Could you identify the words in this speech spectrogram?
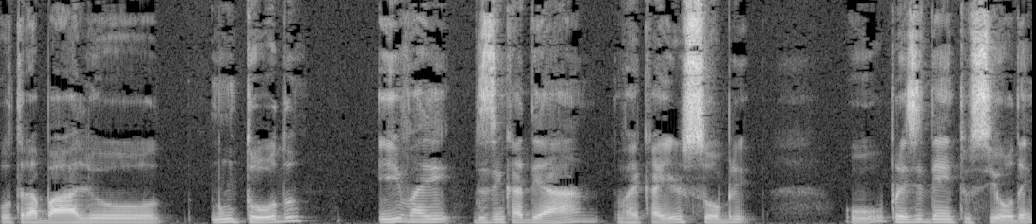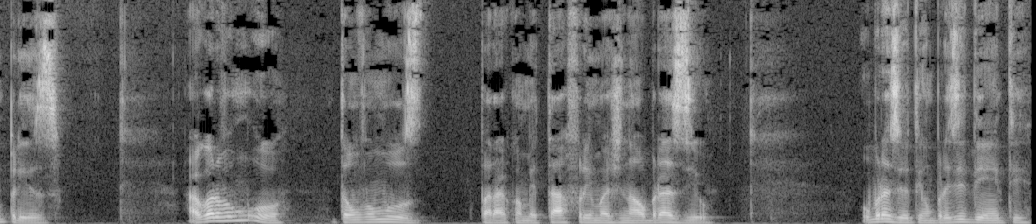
o trabalho num todo e vai desencadear, vai cair sobre o presidente, o CEO da empresa. Agora vamos, então vamos parar com a metáfora e imaginar o Brasil. O Brasil tem um presidente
